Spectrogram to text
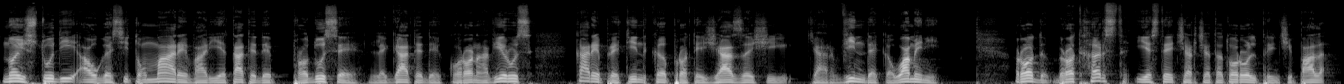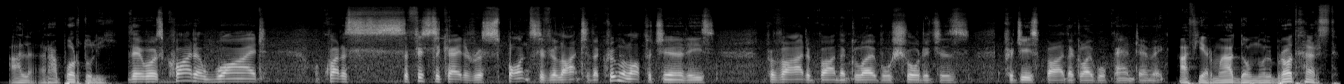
noi studii au găsit o mare varietate de produse legate de coronavirus care pretind că protejează și chiar vindecă oamenii. Rod Broadhurst este cercetătorul principal al raportului. There was quite a wide, quite a sophisticated response, if you like, to the criminal opportunities provided by the global shortages produced by the global pandemic. Afirma domnul Broadhurst.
